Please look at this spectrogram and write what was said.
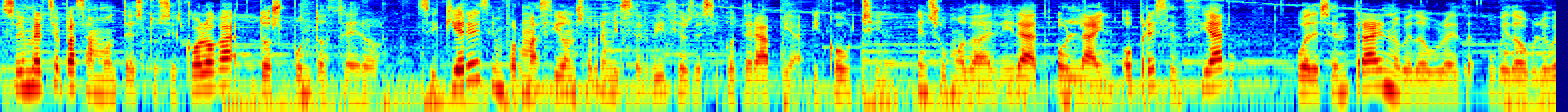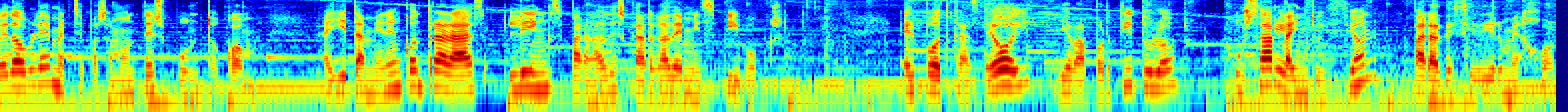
soy Merche Pasamontes, tu psicóloga 2.0. Si quieres información sobre mis servicios de psicoterapia y coaching en su modalidad online o presencial, puedes entrar en www.merchepasamontes.com. Allí también encontrarás links para la descarga de mis ebooks. El podcast de hoy lleva por título Usar la intuición para decidir mejor.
